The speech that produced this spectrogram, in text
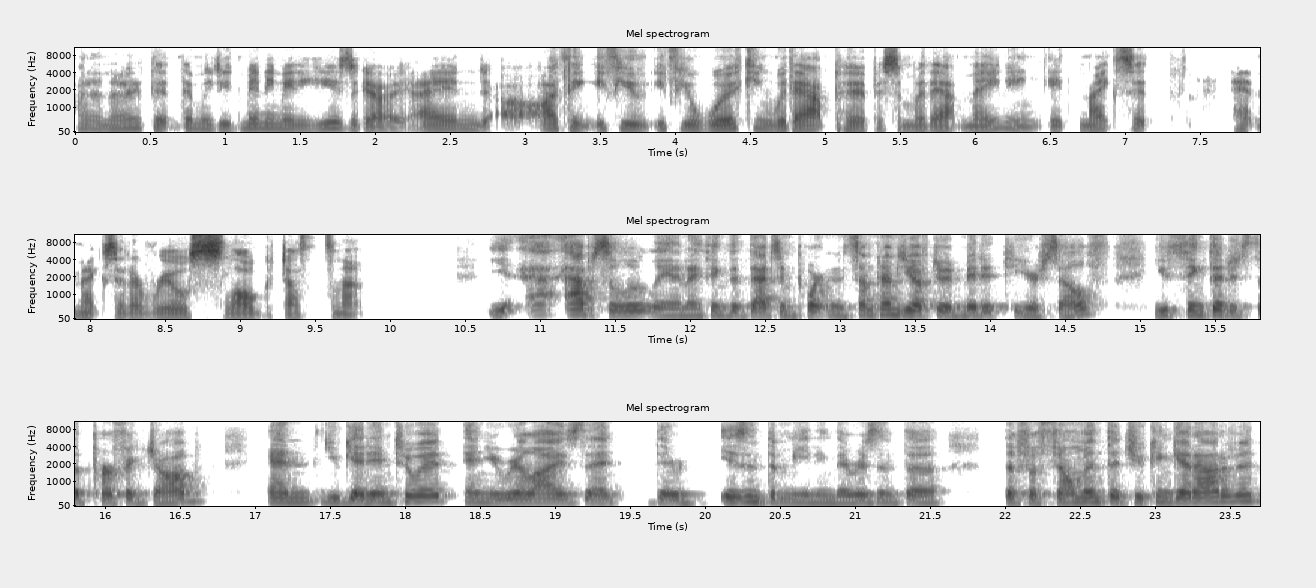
I don't know that than we did many many years ago. And I think if you if you're working without purpose and without meaning, it makes it it makes it a real slog, doesn't it? Yeah, absolutely. And I think that that's important. Sometimes you have to admit it to yourself. You think that it's the perfect job and you get into it and you realize that there isn't the meaning, there isn't the the fulfillment that you can get out of it.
